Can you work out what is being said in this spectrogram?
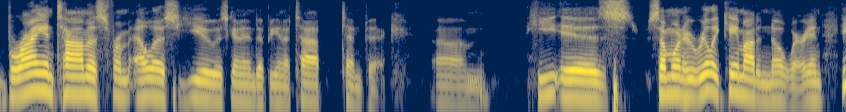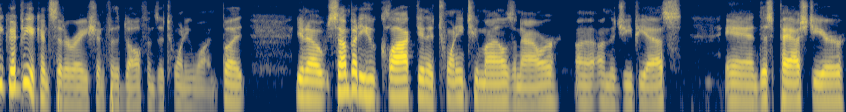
Brian Thomas from LSU is going to end up being a top 10 pick. Um, he is someone who really came out of nowhere and he could be a consideration for the dolphins at 21 but you know somebody who clocked in at 22 miles an hour uh, on the gps and this past year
